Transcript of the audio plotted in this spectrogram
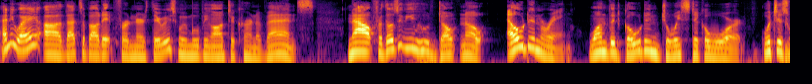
Anyway, uh, that's about it for Nerd Theories. We're moving on to current events. Now, for those of you who don't know, Elden Ring won the Golden Joystick Award, which is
